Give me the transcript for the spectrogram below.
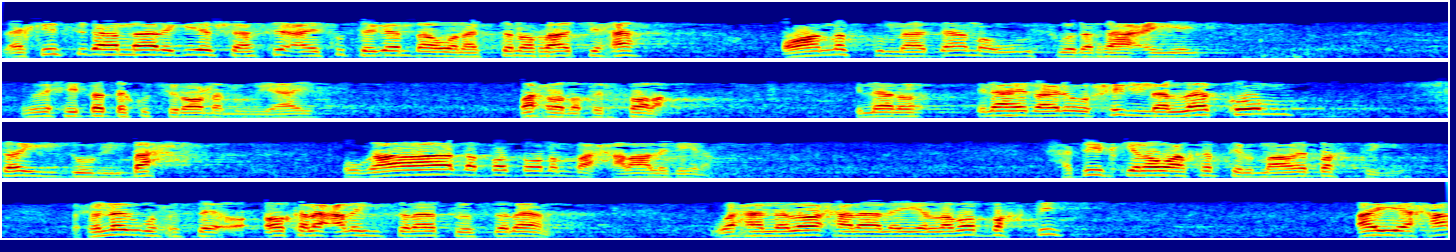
laakiin sidaa maalig iyo shaafici ay ku tegeen baa wanaagsan oo raajixa oo nasku maadaama uu iswada raaciyey. In wixii badda ku jira o dham uu yahay wax wada birsola ila ilaahay baa yihi uxilla lakum sayd lbaxr ugaadha badoo dhan baa xalaalidiina xadiidkiina waa ka tilmaamay baktigii wuxuu nabigu xusay oo kale calayhi salaatu wasalaam waxaa naloo xalaaleeyey laba bakti ayaxa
